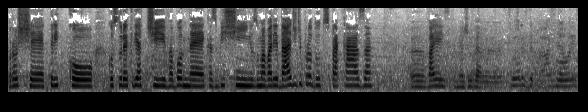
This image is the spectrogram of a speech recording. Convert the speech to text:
crochê, tricô, costura criativa, bonecas, bichinhos, uma variedade de produtos para casa. Uh, vai aí, me ajuda. Flores de palha. Flores.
